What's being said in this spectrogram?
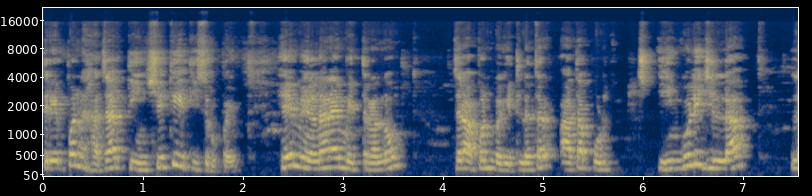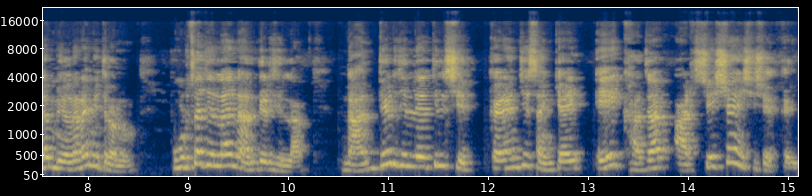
त्रेपन्न हजार तीनशे तेहतीस रुपये हे मिळणार आहे मित्रांनो. जर आपण बघितलं तर आता पुढ हिंगोली जिल्ह्याला मिळणार आहे मित्रांनो. पुढचा जिल्हा आहे नांदेड जिल्हा. नांदेड जिल्ह्यातील शेतकऱ्यांची संख्या आहे एक हजार आठशे शहाऐंशी शेतकरी.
